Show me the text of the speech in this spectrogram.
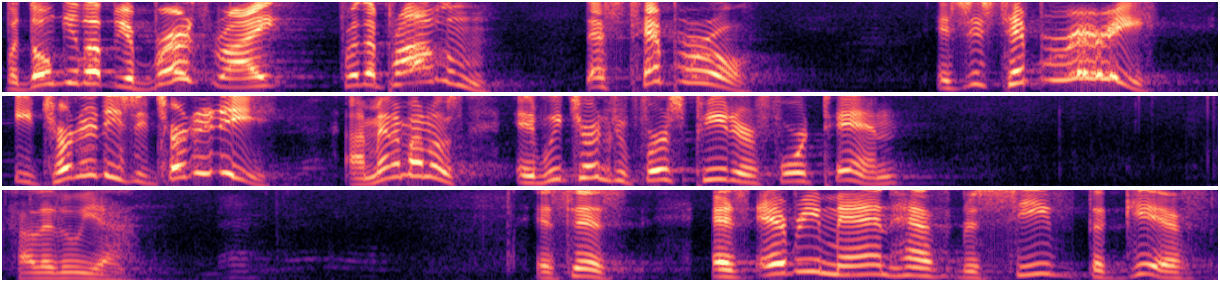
But don't give up your birthright for the problem. That's temporal. It's just temporary. Eternity is eternity. Amen, hermanos. If we turn to 1 Peter 4.10, hallelujah. It says, As every man hath received the gift,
